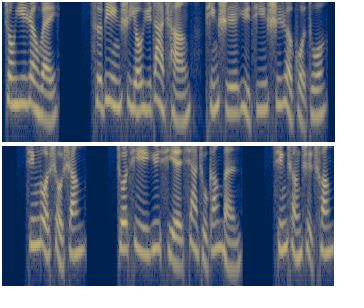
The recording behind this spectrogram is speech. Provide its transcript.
中医认为，此病是由于大肠平时淤积湿热过多，经络受伤，浊气淤血下注肛门，形成痔疮。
